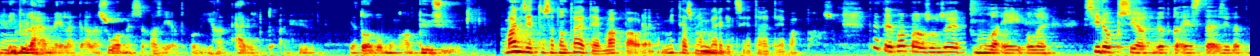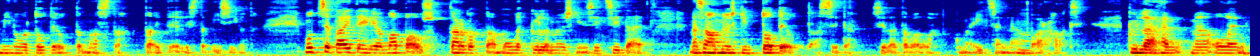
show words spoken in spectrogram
Mm. Niin kyllähän meillä täällä Suomessa asiat on ihan älyttömän hyvin. Ja toivon mukaan pysyykin. Mainitsit tuossa tuon taiteen vapauden. Mitä sinulle mm. merkitsee taiteen vapaus? Taiteen vapaus on se, että mulla ei ole sidoksia, jotka estäisivät minua toteuttamasta taiteellista visiota. Mutta se taiteilijan vapaus tarkoittaa mulle kyllä myöskin sit sitä, että mä saan myöskin toteuttaa sitä sillä tavalla, kun mä itse näen mm. parhaaksi. Kyllähän mä olen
